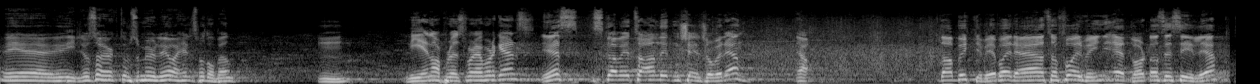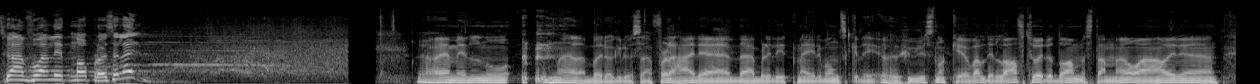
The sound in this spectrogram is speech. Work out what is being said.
Vi, vi vil jo så høyt opp som mulig, og helst på toppen. Vi gir en applaus for det, folkens. Yes, Skal vi ta en liten changeover igjen? Ja. Da bytter vi bare, så får vi inn Edvard og Cecilie. Skal de få en liten applaus, eller? Ja, Emil, nå er det bare å grue seg, for det her eh, det blir litt mer vanskelig. Hun snakker jo veldig lavt, hun har jo damestemme, og jeg har eh,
